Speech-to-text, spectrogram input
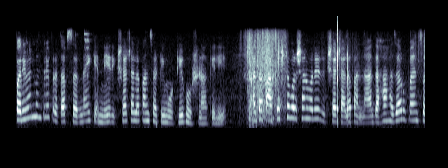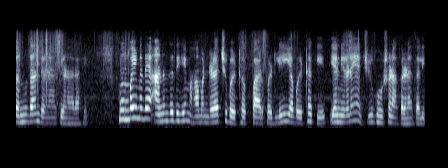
परिवहन मंत्री प्रताप सरनाईक यांनी रिक्षा चालकांसाठी मोठी घोषणा केली आहे. आता पासष्ट वर्षांवरील रिक्षा चालकांना दहा हजार रुपयांचं अनुदान देण्यात येणार आहे. मुंबईमध्ये आनंद दिघे महामंडळाची बैठक पार पडली. या बैठकीत या निर्णयाची घोषणा करण्यात आली.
